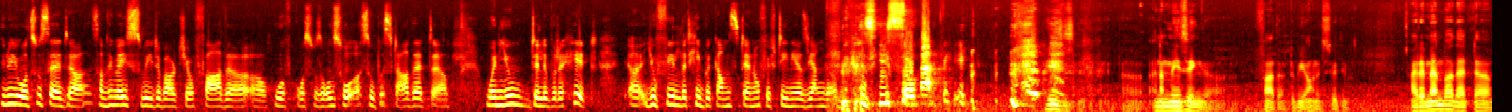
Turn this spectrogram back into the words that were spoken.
You know, you also said uh, something very sweet about your father, uh, who of course was also a superstar, that uh, when you deliver a hit, uh, you feel that he becomes 10 or 15 years younger because he's so happy. he's uh, an amazing uh, father, to be honest with you. I remember that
